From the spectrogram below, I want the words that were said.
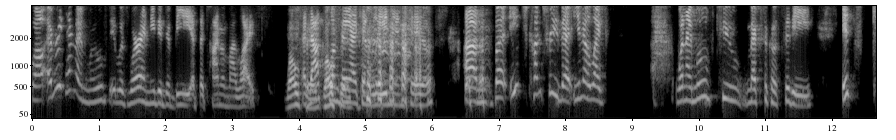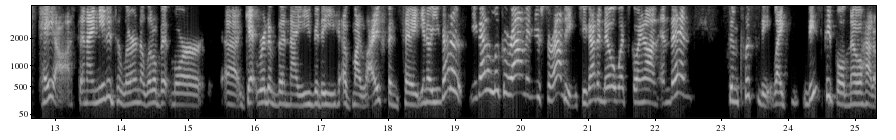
well, every time I moved, it was where I needed to be at the time of my life. Well said. And that's well one said. thing I can lean into. um, but each country that you know like when I moved to Mexico City, it's chaos, and I needed to learn a little bit more. Uh, get rid of the naivety of my life and say, you know, you gotta you gotta look around in your surroundings. You gotta know what's going on, and then simplicity like these people know how to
